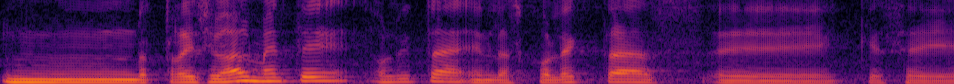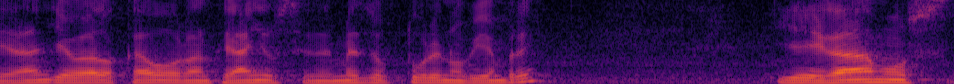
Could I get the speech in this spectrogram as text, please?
Mm, tradicionalmente, ahorita en las colectas eh, que se han llevado a cabo durante años en el mes de octubre y noviembre, llegábamos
